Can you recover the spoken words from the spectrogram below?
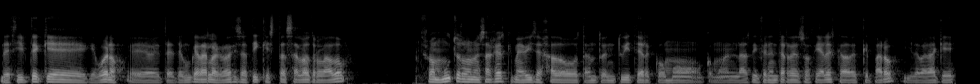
Decirte que, bueno, eh, te tengo que dar las gracias a ti que estás al otro lado son muchos los mensajes que me habéis dejado tanto en Twitter como, como, en las diferentes redes sociales cada vez que paro. Y la verdad que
